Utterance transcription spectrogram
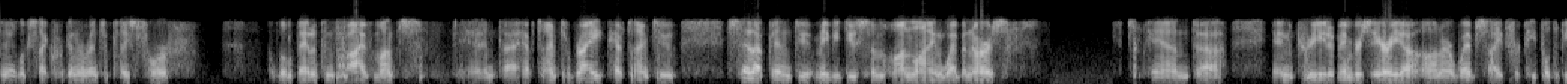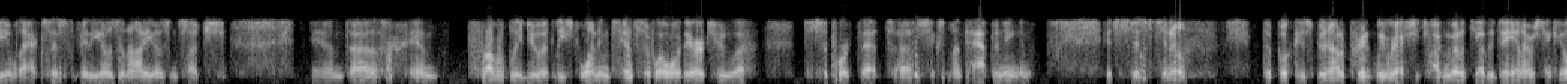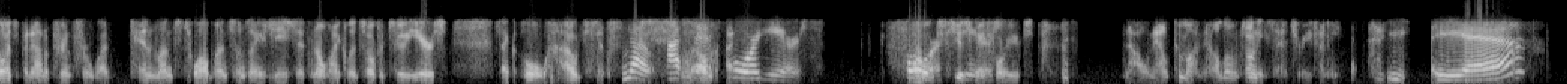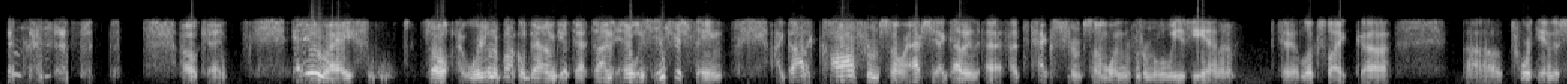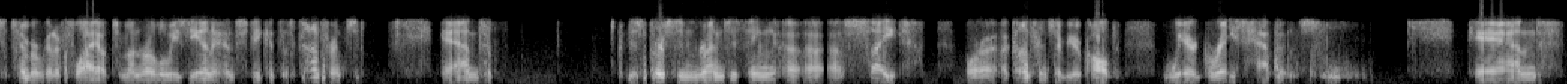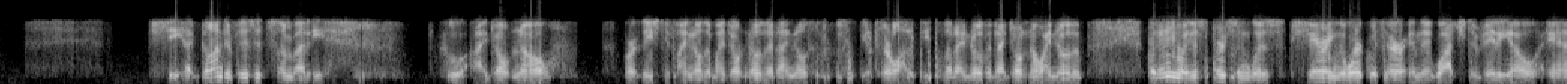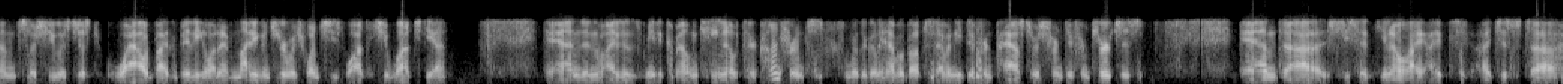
And it looks like we're going to rent a place for a little better than five months, and uh, have time to write, have time to set up and do maybe do some online webinars, and uh, and create a members area on our website for people to be able to access the videos and audios and such, and uh, and probably do at least one intensive while we're there to uh, to support that uh, six month happening. And it's just you know the book has been out of print. We were actually talking about it the other day, and I was thinking, oh, it's been out of print for what, ten months, twelve months? I was like, geez, said, no, Michael, it's over two years. It's like, oh, how? No, I Well, said I- four years. oh, Four excuse years. me, four years. no, now come on, now don't, don't exaggerate, honey. Y- Yeah. okay. Anyway, so we're going to buckle down and get that done. And it was interesting. I got a call from someone. Actually, I got a, a text from someone from Louisiana, and it looks like uh, uh, toward the end of September we're going to fly out to Monroe, Louisiana, and speak at this conference. And this person runs a thing, a, a, a site or a, a conference every year called "Where Grace Happens," and she had gone to visit somebody who I don't know, or at least if I know them, I don't know that I know them. There are a lot of people that I know that I don't know I know them. But anyway, this person was sharing the work with her, and they watched a video, and so she was just wowed by the video, and I'm not even sure which one she's watched. She watched yet, and invited me to come out and keynote their conference, where they're going to have about 70 different pastors from different churches and uh she said you know i i i just uh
